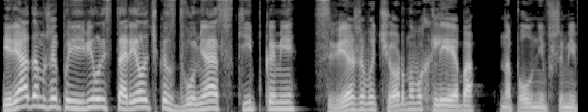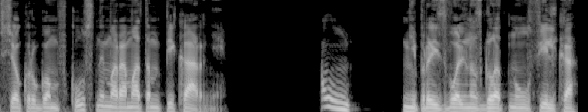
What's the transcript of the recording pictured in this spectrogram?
И рядом же появилась тарелочка с двумя скипками свежего черного хлеба, наполнившими все кругом вкусным ароматом пекарни. Непроизвольно сглотнул Филька.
